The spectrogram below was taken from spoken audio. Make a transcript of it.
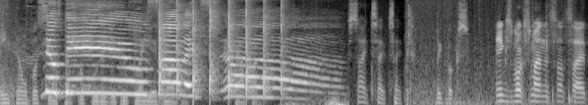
Então você. Meu Deus, Alex! Ah! Side, side, side. Big box. Xbox, man, it's not side.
